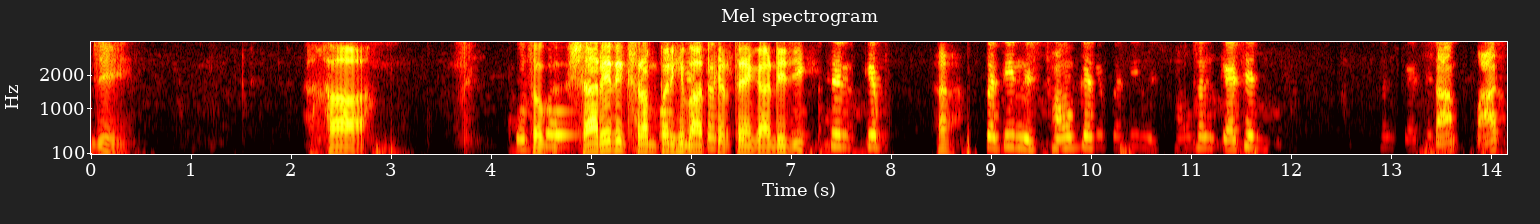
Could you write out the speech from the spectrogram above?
जी। हाँ। तो शारीरिक श्रम पर ही बात करते हैं गांधी जी। के हाँ। प्रति निष्ठाओं के प्रति निष्ठाओं कैसे पास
